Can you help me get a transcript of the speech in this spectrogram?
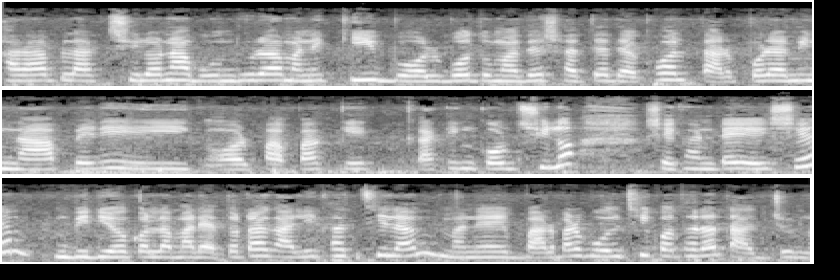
খারাপ লাগছিল না বন্ধুরা মানে কি বলব তোমাদের সাথে, দেখো, তারপরে আমি না পেরে এই ওর পাপা কেক কাটিং করছিল, সেখানটায় এসে ভিডিও কল আমার এতটা গালি খাচ্ছিলাম মানে বারবার বলছি কথাটা তার জন্য।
